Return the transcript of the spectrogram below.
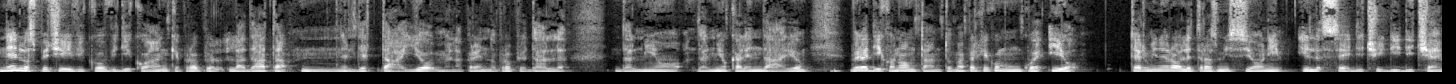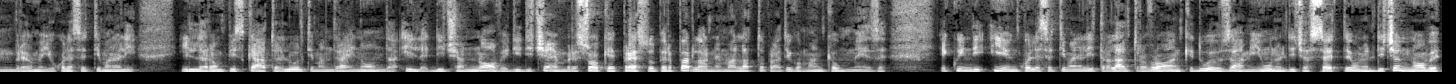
Nello specifico vi dico anche proprio la data mh, nel dettaglio, me la prendo proprio dal dal mio, dal mio calendario, ve la dico non tanto, ma perché comunque io terminerò le trasmissioni il 16 di dicembre, o meglio quella settimana lì. Il rompiscatole, l'ultima andrà in onda il 19 di dicembre. So che è presto per parlarne, ma all'atto pratico manca un mese. E quindi io in quelle settimane lì, tra l'altro, avrò anche due esami, uno il 17 e uno il 19,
